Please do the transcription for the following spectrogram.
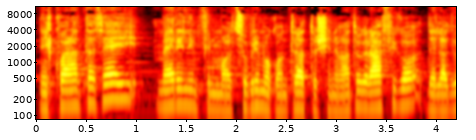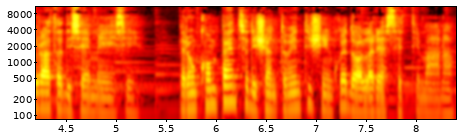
Nel 1946 Marilyn firmò il suo primo contratto cinematografico della durata di sei mesi, per un compenso di 125 dollari a settimana.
